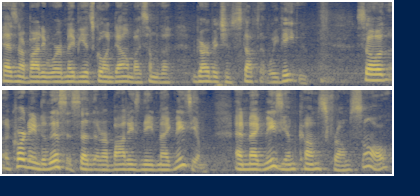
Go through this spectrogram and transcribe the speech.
has in our body where maybe it's going down by some of the garbage and stuff that we've eaten. So, according to this, it said that our bodies need magnesium, and magnesium comes from salt.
